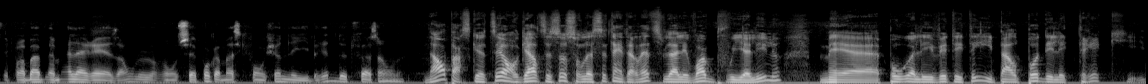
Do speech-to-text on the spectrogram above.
C'est probablement la raison. là. On ne sait pas comment est-ce qu'ils fonctionnent les hybrides, de toute façon. là. Non, parce que, tu sais, on regarde, c'est ça, sur le site Internet, si vous voulez aller voir, vous pouvez y aller, là. Mais euh, pour les VTT, ils ne parlent pas d'électrique.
